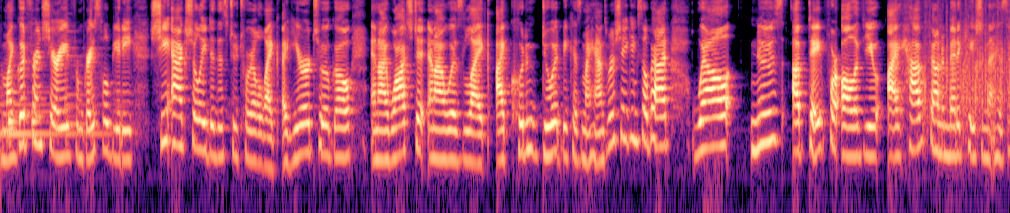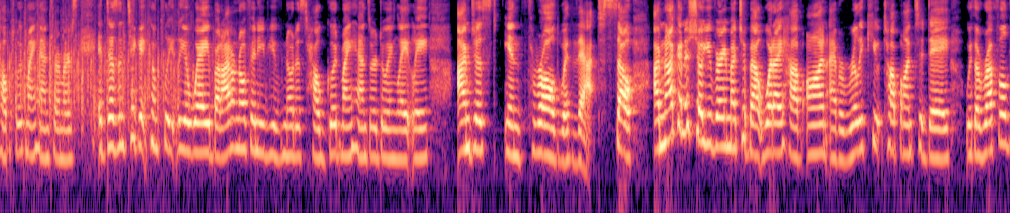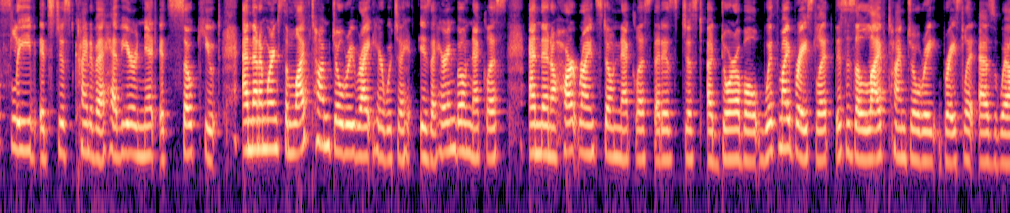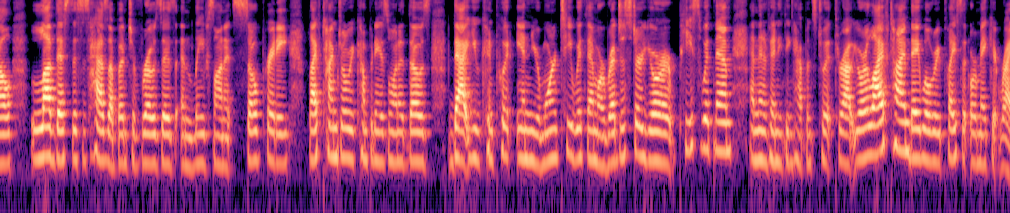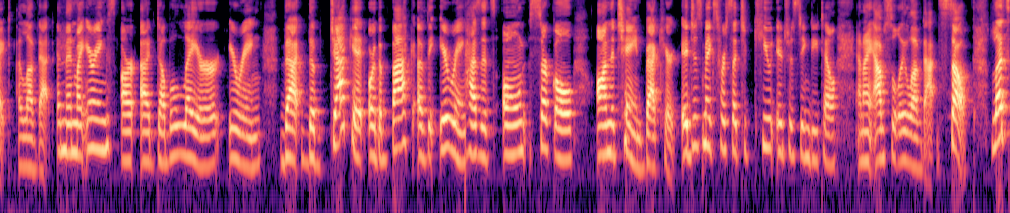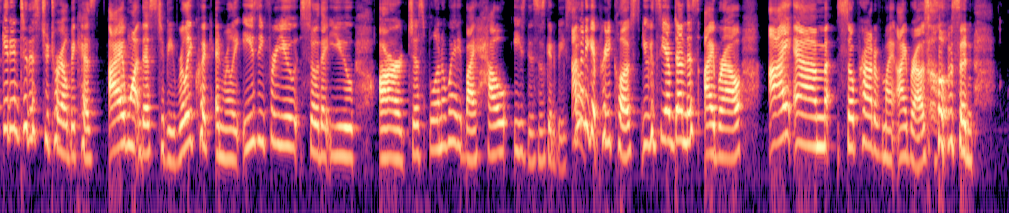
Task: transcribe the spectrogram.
my good friend Sherry from Graceful Beauty, she actually did this tutorial like a year or two ago and I watched it and I was like, I couldn't do it because my hands were shaking so bad. Well, news update for all of you. I have found a medication that has helped with my hand tremors. It doesn't take it completely away but i don't know if any of you have noticed how good my hands are doing lately I'm just enthralled with that. So I'm not going to show you very much about what I have on. I have a really cute top on today with a ruffled sleeve. It's just kind of a heavier knit. It's so cute. And then I'm wearing some Lifetime jewelry right here, which is a herringbone necklace and then a heart rhinestone necklace that is just adorable with my bracelet. This is a Lifetime jewelry bracelet as well. Love this. This is, has a bunch of roses and leaves on it. So pretty. Lifetime Jewelry Company is one of those that you can put in your warranty with them or register your piece with them. And then if anything happens to it throughout your lifetime, they will replace it or make it right. I love that. And then my earrings are a double layer earring that the jacket or the back of the earring has its own circle on the chain back here. It just makes for such a cute, interesting detail, and I absolutely love that. So let's get into this tutorial because I want this to be really quick and really easy for you so that you are just blown away by how easy this is gonna be. So I'm gonna get pretty close. You can see I've done this eyebrow. I am so proud of my eyebrows all of a sudden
